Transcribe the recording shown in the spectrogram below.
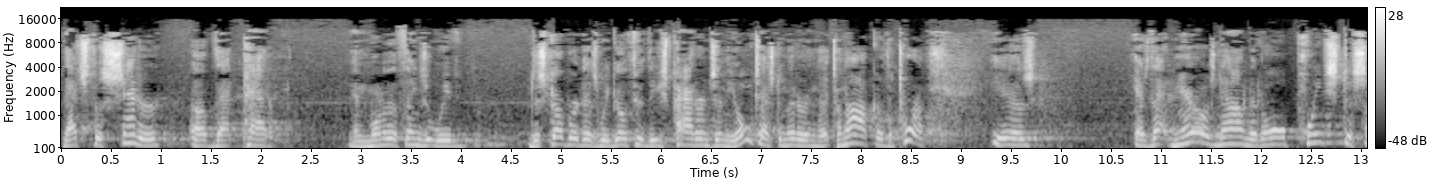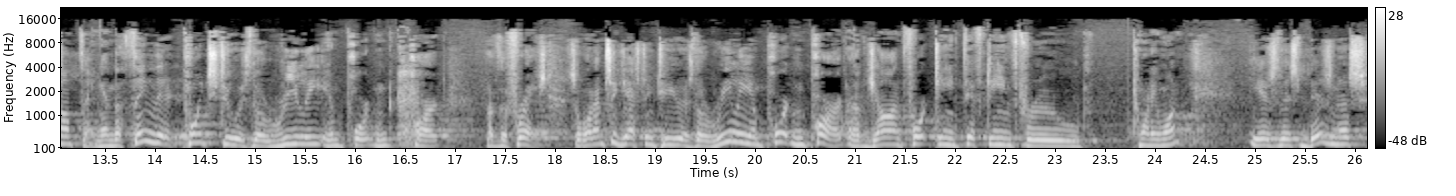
That's the center of that pattern. And one of the things that we've discovered as we go through these patterns in the Old Testament or in the Tanakh or the Torah is as that narrows down, it all points to something. And the thing that it points to is the really important part of the phrase. So, what I'm suggesting to you is the really important part of John 14, 15 through 21 is this business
